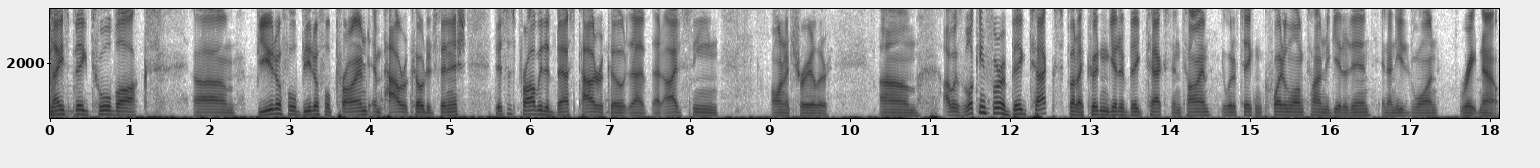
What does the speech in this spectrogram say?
Nice big toolbox. Um, beautiful, beautiful primed and powder coated finish. This is probably the best powder coat that, that I've seen on a trailer. Um, I was looking for a big Tex, but I couldn't get a big Tex in time. It would have taken quite a long time to get it in, and I needed one right now.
